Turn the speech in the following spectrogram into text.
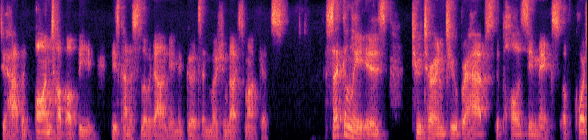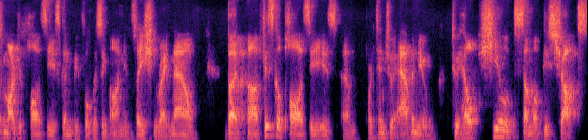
to happen on top of the these kind of slowdown in the goods and merchandise markets. Secondly, is to turn to perhaps the policy mix. Of course, monetary policy is going to be focusing on inflation right now, but uh, fiscal policy is a potential avenue to help shield some of these shocks,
